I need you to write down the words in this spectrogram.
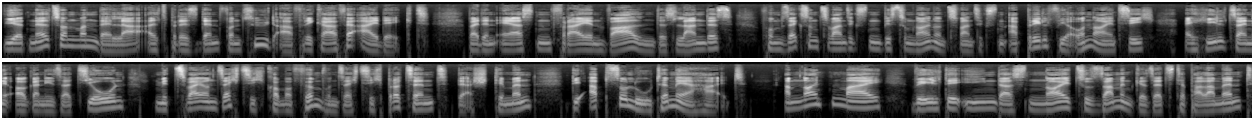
wird Nelson Mandela als Präsident von Südafrika vereidigt. Bei den ersten freien Wahlen des Landes vom 26. bis zum 29. April 94 erhielt seine Organisation mit 62,65 Prozent der Stimmen die absolute Mehrheit. Am 9. Mai wählte ihn das neu zusammengesetzte Parlament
